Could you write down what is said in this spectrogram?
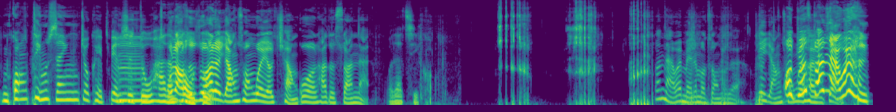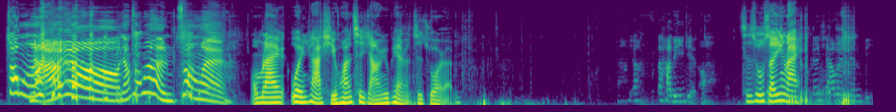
你光听声音就可以辨识出它的。我老实说，它的洋葱味有抢过它的酸奶，我再吃一口，酸奶味没那么重，对不对？因为洋葱我觉得酸奶味很重啊。哪有 洋葱味很重哎、我们来问一下喜欢吃洋芋片的制作人，要大力一点哦，吃出声音来，跟虾味先比。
